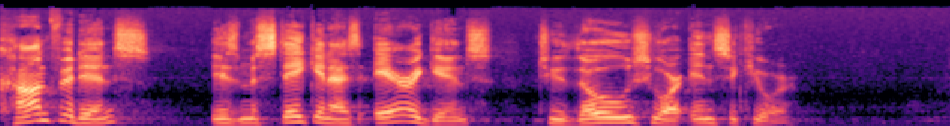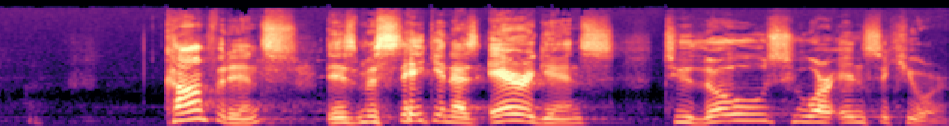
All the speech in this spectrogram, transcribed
Confidence is mistaken as arrogance to those who are insecure. Confidence is mistaken as arrogance to those who are insecure.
